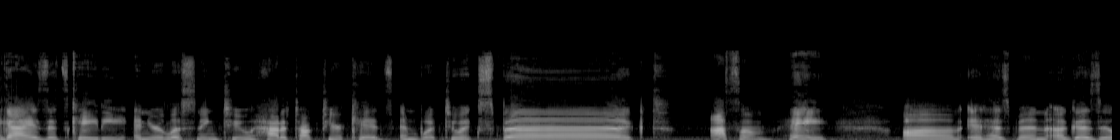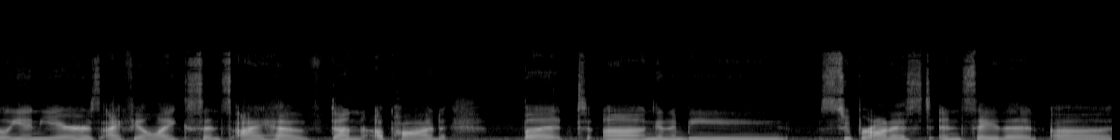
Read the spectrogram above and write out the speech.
Hey guys, it's Katie, and you're listening to How to Talk to Your Kids and What to Expect. Awesome. Hey, um, it has been a gazillion years, I feel like, since I have done a pod, but uh, I'm going to be super honest and say that uh,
